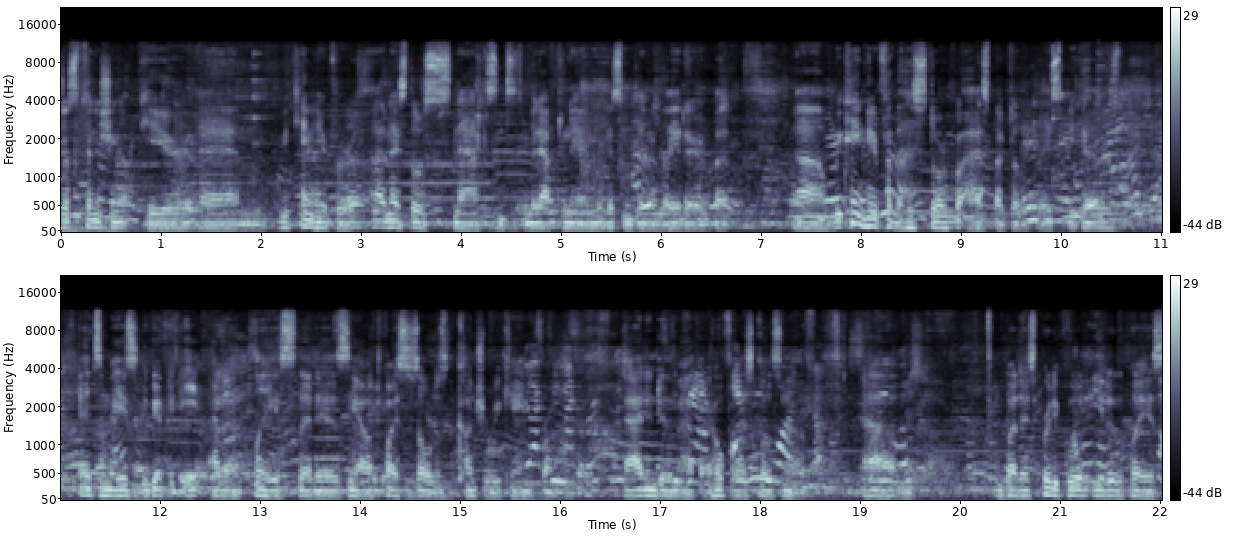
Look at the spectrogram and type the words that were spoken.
Just finishing up here, and we came here for a, a nice little snack since it's mid-afternoon. We'll get some dinner later, but um, we came here for the historical aspect of the place because it's amazing to be able to eat at a place that is, you know, twice as old as the country we came from. I didn't do the math, but hopefully it's close enough. Um, but it's pretty cool to eat at a place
